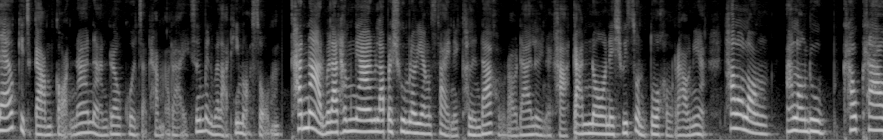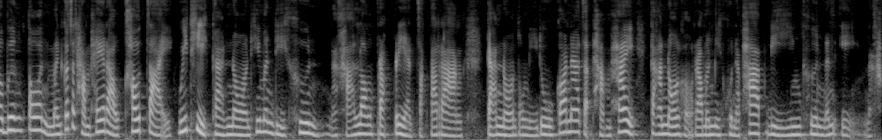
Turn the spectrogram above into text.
แล้วกิจกรรมก่อนหน้านั้นเราควรจะทำอะไร ซึ่งเป็นเวลาที่เหมาะสม ขนาดเวลาทำงานเวลาประชุมเรายังใส่ในคัล endar ของเราได้เลยนะคะ การนอนในชีวิตส่วนตัวของเราเนี่ย ถ้าเราลองอลองดูคร่าวๆเบื้องต้น มันก็จะทำให้เราเข้าใจวิธีการนอนที่มันดีขึ้นนะคะ ลองปรับเปลี่ยนจากตาราง การนอนตรงนี้ดูก็น่าจะทำให้การนอนของเรามันมีคุณภาพดียิ่งขึ้นนั่นเองนะค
